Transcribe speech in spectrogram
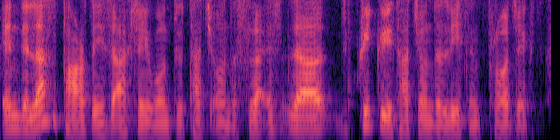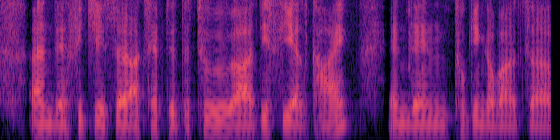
And the last part is actually want to touch on the slide, the, quickly touch on the recent project and which is uh, accepted to uh, this year's CHI, and then talking about uh,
